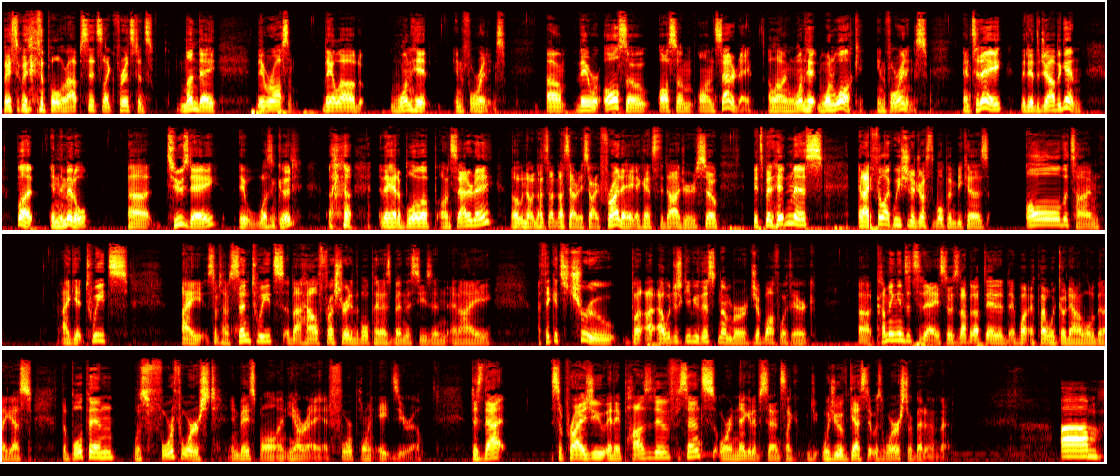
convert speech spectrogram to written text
basically the polar opposites. Like for instance, Monday they were awesome. They allowed one hit in four innings. Um, they were also awesome on Saturday, allowing one hit and one walk in four innings. And today they did the job again. But in the middle, uh, Tuesday it wasn't good. they had a blow up on Saturday. Oh no, not not Saturday. Sorry, Friday against the Dodgers. So it's been hit and miss. And I feel like we should address the bullpen because all the time I get tweets. I sometimes send tweets about how frustrating the bullpen has been this season, and I, I think it's true. But I, I will just give you this number. Jump off with Eric. Uh, coming into today, so it's not been updated. It it probably would go down a little bit, I guess. The bullpen was fourth worst in baseball in ERA at 4.80. Does that surprise you in a positive sense or a negative sense? Like, would you have guessed it was worse or better than that? Um,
